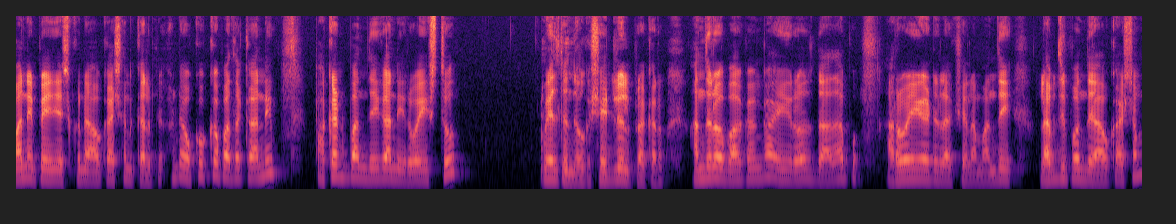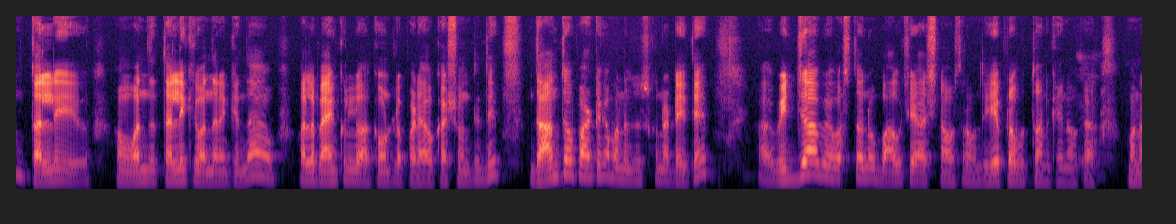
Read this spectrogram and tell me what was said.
మనీ పే చేసుకునే అవకాశాన్ని కల్పి అంటే ఒక్కొక్క పథకాన్ని పకడ్బందీగా నిర్వహిస్తూ వెళ్తుంది ఒక షెడ్యూల్ ప్రకారం. అందులో భాగంగా ఈరోజు దాదాపు అరవై ఏడు లక్షల మంది లబ్ధి పొందే అవకాశం తల్లి వంద తల్లికి వందనం కింద వాళ్ళ బ్యాంకుల్లో అకౌంట్లో పడే అవకాశం ఉంటుంది. దాంతోపాటుగా మనం చూసుకున్నట్టయితే విద్యా వ్యవస్థను బాగు చేయాల్సిన అవసరం ఉంది. ఏ ప్రభుత్వానికైనా ఒక మన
